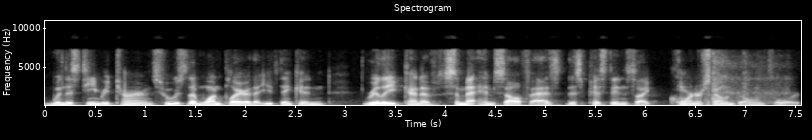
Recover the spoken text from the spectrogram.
when this team returns? Who's the one player that you think can really kind of cement himself as this Pistons like cornerstone going forward?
